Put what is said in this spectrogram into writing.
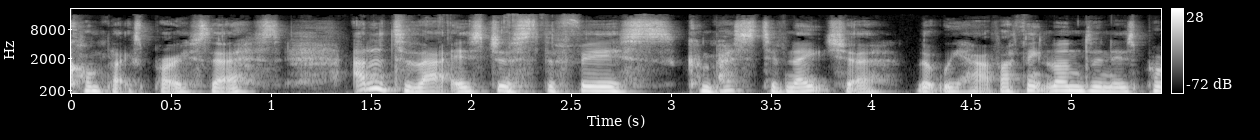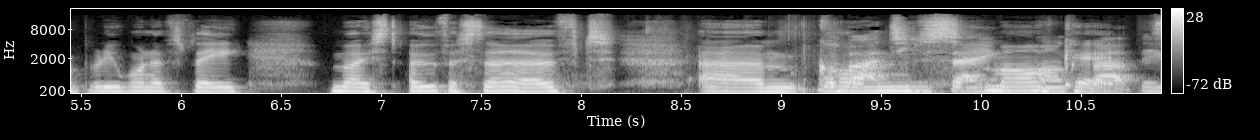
complex process. Added to that is just the fierce competitive nature that we have. I think London is probably one of the most overserved um, well, comms saying, markets. Mark, about the,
